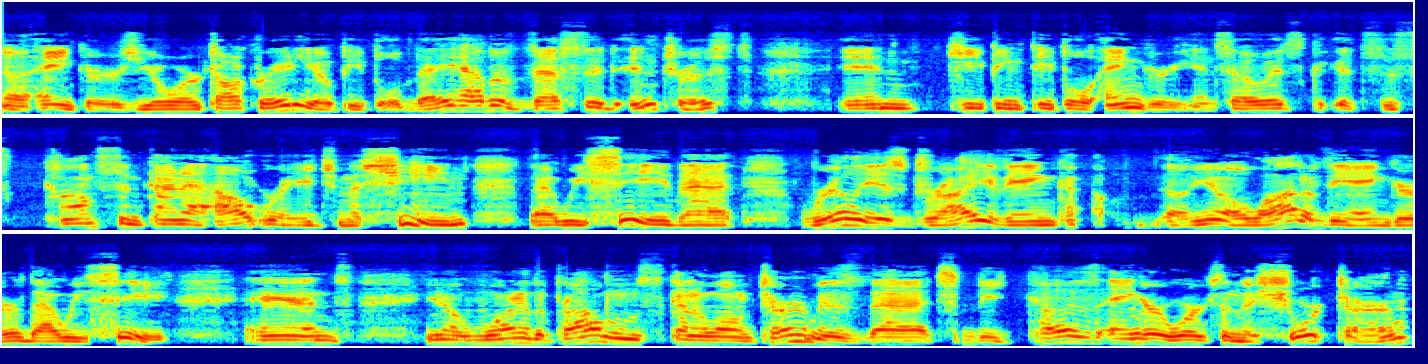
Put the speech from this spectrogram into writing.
uh, anchors, your talk radio people, they have a vested interest in keeping people angry. And so it's it's this constant kind of outrage machine that we see that really is driving uh, you know a lot of the anger that we see. And you know one of the problems kind of long term is that because anger works in the short term,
